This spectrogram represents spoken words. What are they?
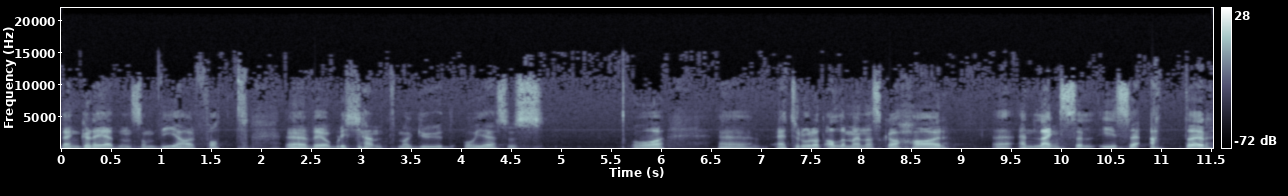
den gleden som vi har fått eh, ved å bli kjent med Gud og Jesus. Og eh, jeg tror at alle mennesker har eh, en lengsel i seg etter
